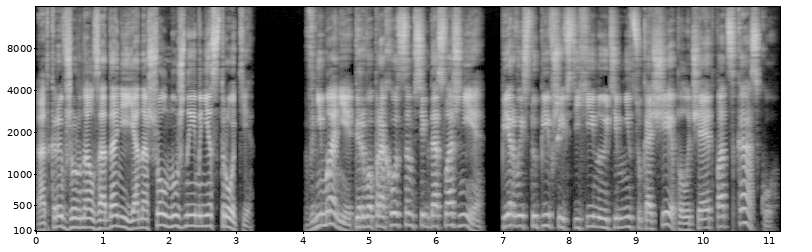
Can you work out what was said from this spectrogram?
Открыв журнал заданий, я нашел нужные мне строки. Внимание, первопроходцам всегда сложнее. Первый, ступивший в стихийную темницу Кощея, получает подсказку.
